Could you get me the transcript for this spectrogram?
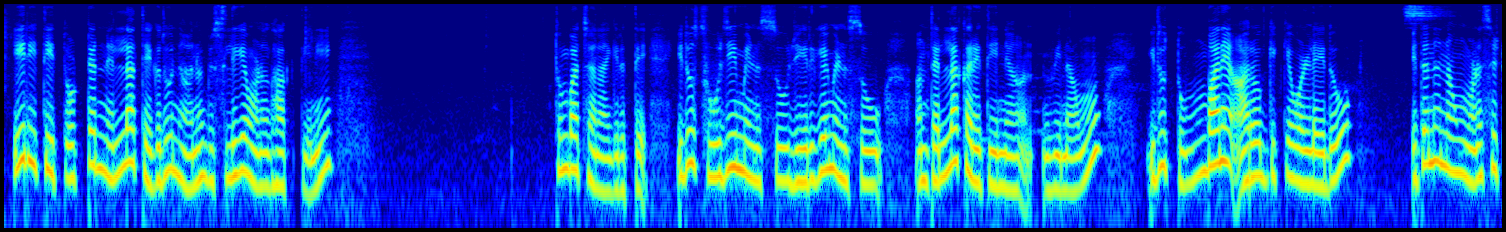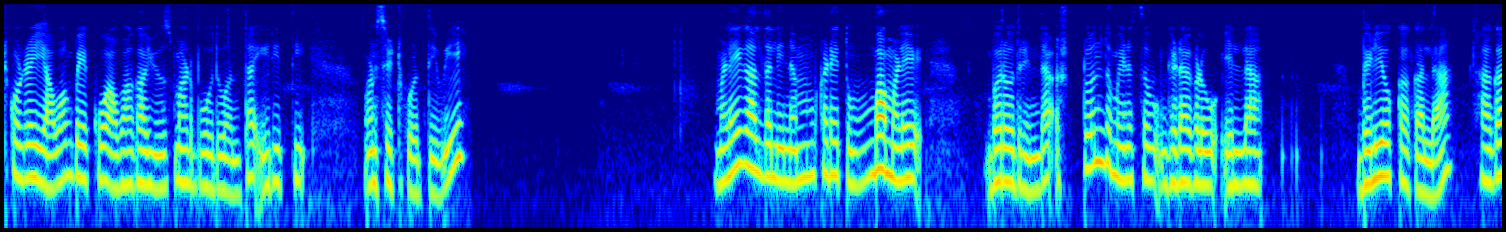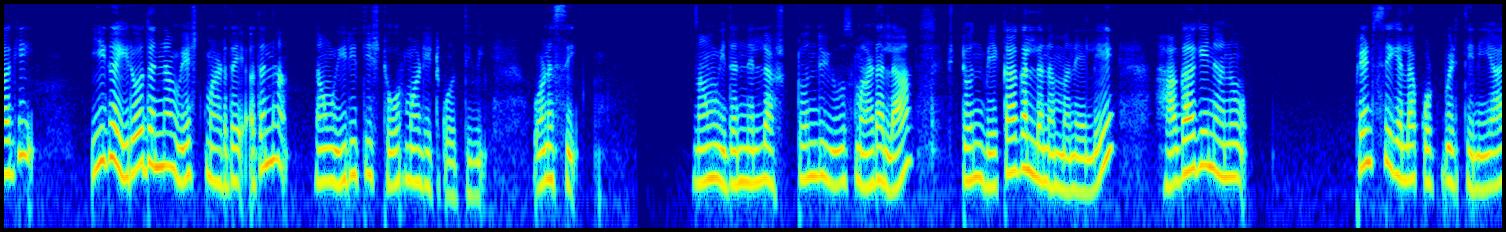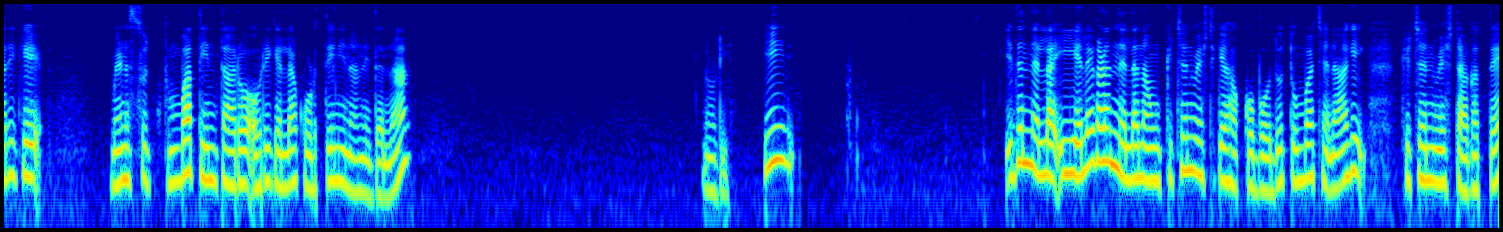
ಈ ರೀತಿ ತೊಟ್ಟನ್ನೆಲ್ಲ ತೆಗೆದು ನಾನು ಬಿಸಿಲಿಗೆ ಒಣಗಾಕ್ತೀನಿ ತುಂಬ ಚೆನ್ನಾಗಿರುತ್ತೆ. ಇದು ಸೂಜಿ ಮೆಣಸು, ಜೀರಿಗೆ ಮೆಣಸು ಅಂತೆಲ್ಲ ಕರಿತೀನಿ ನಾವು. ಇದು ತುಂಬಾ ಆರೋಗ್ಯಕ್ಕೆ ಒಳ್ಳೆಯದು ಇದನ್ನು ನಾವು ಒಣಸಿಟ್ಕೊಂಡ್ರೆ ಯಾವಾಗ ಬೇಕೋ ಆವಾಗ ಯೂಸ್ ಮಾಡ್ಬೋದು ಅಂತ ಈ ರೀತಿ ಒಣಸಿಟ್ಕೊಳ್ತೀವಿ. ಮಳೆಗಾಲದಲ್ಲಿ ನಮ್ಮ ಕಡೆ ತುಂಬ ಮಳೆ ಬರೋದ್ರಿಂದ ಅಷ್ಟೊಂದು ಮೆಣಸು ಗಿಡಗಳು ಎಲ್ಲ ಬೆಳೆಯೋಕ್ಕಾಗಲ್ಲ. ಹಾಗಾಗಿ ಈಗ ಇರೋದನ್ನು ವೇಸ್ಟ್ ಮಾಡದೆ ಅದನ್ನು ನಾವು ಈ ರೀತಿ ಸ್ಟೋರ್ ಮಾಡಿ ಇಟ್ಕೊಳ್ತೀವಿ ಒಣಸಿ. ನಾವು ಇದನ್ನೆಲ್ಲ ಅಷ್ಟೊಂದು ಯೂಸ್ ಮಾಡಲ್ಲ. ಇಷ್ಟೊಂದು ಬೇಕಾಗಲ್ಲ ನಮ್ಮ ಮನೆಯಲ್ಲಿ ಹಾಗಾಗಿ ನಾನು ಫ್ರೆಂಡ್ಸಿಗೆಲ್ಲ ಕೊಟ್ಬಿಡ್ತೀನಿ. ಯಾರಿಗೆ ಮೆಣಸು ತುಂಬ ತಿಂತಾರೋ ಅವರಿಗೆಲ್ಲ ಕೊಡ್ತೀನಿ ನಾನು ಇದನ್ನು. ನೋಡಿ, ಈ ಇದನ್ನೆಲ್ಲ, ಈ ಎಲೆಗಳನ್ನೆಲ್ಲ ನಾವು ಕಿಚನ್ ವೇಸ್ಟ್ಗೆ ಹಾಕ್ಕೋಬೋದು. ತುಂಬ ಚೆನ್ನಾಗಿ ಕಿಚನ್ ವೇಸ್ಟ್ ಆಗುತ್ತೆ.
